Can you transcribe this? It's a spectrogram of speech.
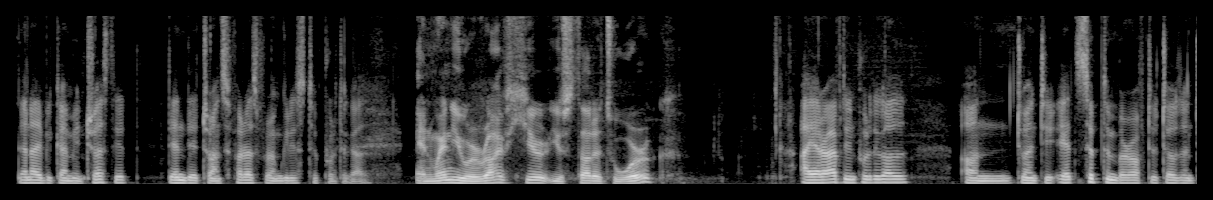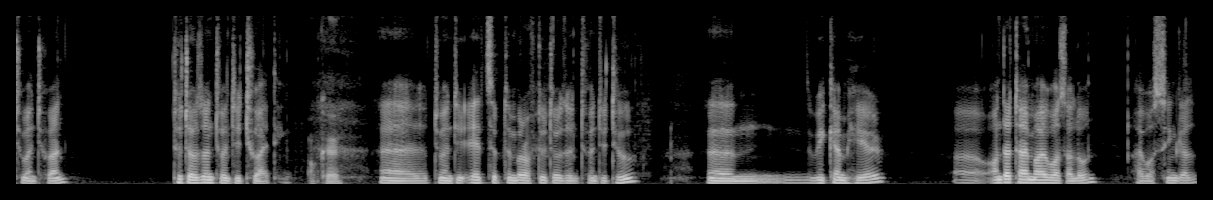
Then I become interested. Then they transfer us from Greece to Portugal. And when you arrived here, you started to work. I arrived in Portugal on 28th September of 2021. 2022, I think. Okay. Uh, 28th September of 2022. Um, we came here. Uh, on that time, I was alone. I was single.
